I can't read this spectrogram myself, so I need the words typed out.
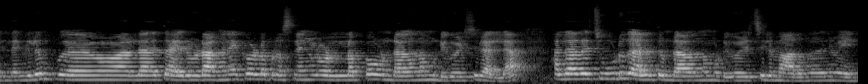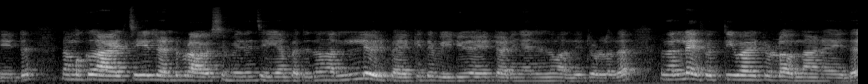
എന്തെങ്കിലും അല്ലാതെ തൈറോയ്ഡ് അങ്ങനെയൊക്കെയുള്ള പ്രശ്നങ്ങൾ ഉള്ളപ്പോൾ ഉണ്ടാകുന്ന മുടി കൊഴിച്ചിലല്ല. അല്ലാതെ ചൂട് കാലത്ത് ഉണ്ടാകുന്ന മുടി കൊഴിച്ചിൽ മാറുന്നതിന് വേണ്ടിയിട്ട് നമുക്ക് ആഴ്ചയിൽ രണ്ട് പ്രാവശ്യം വീതം ചെയ്യാൻ പറ്റുന്ന നല്ലൊരു പാക്കിന്റെ വീഡിയോ ആയിട്ടാണ് ഞാൻ ഇന്ന് വന്നിട്ടുള്ളത്. നല്ല എഫക്റ്റീവ് ആയിട്ടുള്ള ഒന്നാണ് ഇത്.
